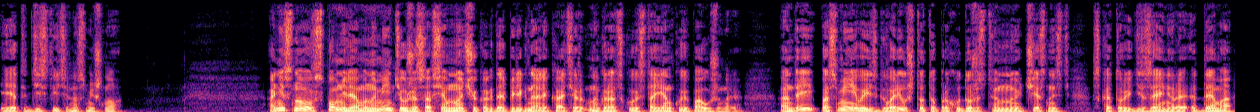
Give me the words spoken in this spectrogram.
и это действительно смешно». Они снова вспомнили о монументе уже совсем ночью, когда перегнали катер на городскую стоянку и поужинали – Андрей, посмеиваясь, говорил что-то про художественную честность, с которой дизайнеры Эдема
